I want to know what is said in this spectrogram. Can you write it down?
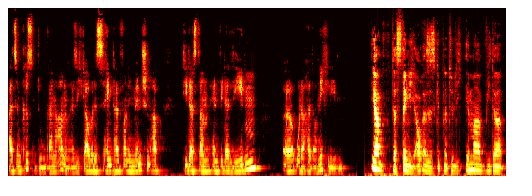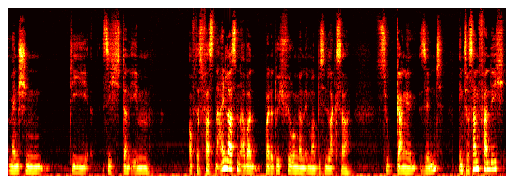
als im Christentum. Keine Ahnung. Also ich glaube, das hängt halt von den Menschen ab, die das dann entweder leben äh, oder halt auch nicht leben. Ja, das denke ich auch. Also es gibt natürlich immer wieder Menschen, die sich dann eben auf das Fasten einlassen, aber bei der Durchführung dann immer ein bisschen laxer zugange sind. Interessant fand ich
